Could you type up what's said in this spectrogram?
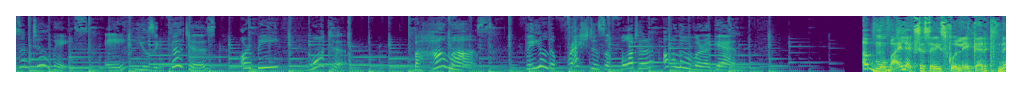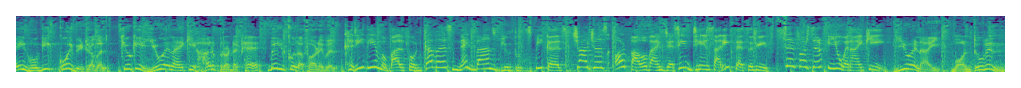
Glows in two ways A. Using filters, or B. Water. Bahamas. Feel the freshness of water all over again. अब मोबाइल एक्सेसरीज को लेकर नहीं होगी कोई भी ट्रबल क्योंकि यू की हर प्रोडक्ट है बिल्कुल अफोर्डेबल खरीदिए mobile phone covers neck band Bluetooth speakers chargers और पावर बैंक जैसी ढेर सारी एक्सेसरीज सिर्फ़ और सिर्फ़ U K U N I bond to win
